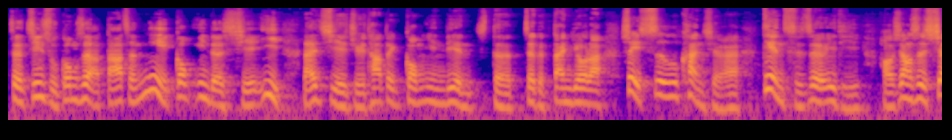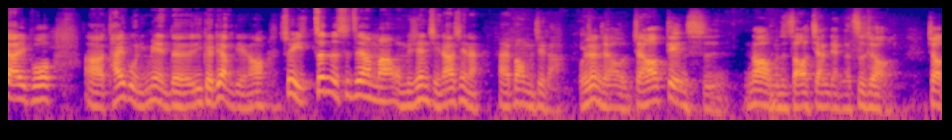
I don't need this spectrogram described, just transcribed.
这个金属公司啊，达成镍供应的协议，来解决它对供应链的这个担忧啦。所以似乎看起来，电池这个议题好像是下一波啊台股里面的一个亮点哦。所以真的是这样吗？我们先请他进来来帮我们解答。我想讲，讲到电池，那我们就只要讲两个字就好。叫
